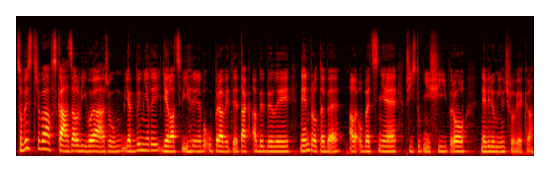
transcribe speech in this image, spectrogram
Co bys třeba vzkázal vývojářům, jak by měli dělat své hry nebo upravit je tak, aby byly nejen pro tebe, ale obecně přístupnější pro nevědomého člověka?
